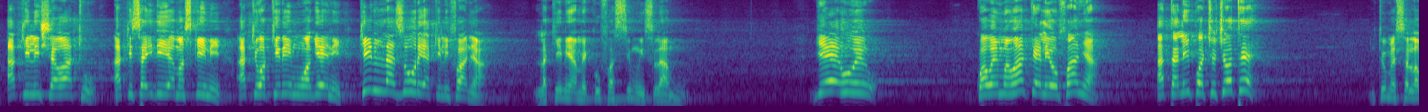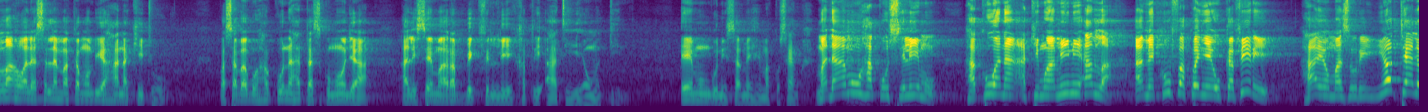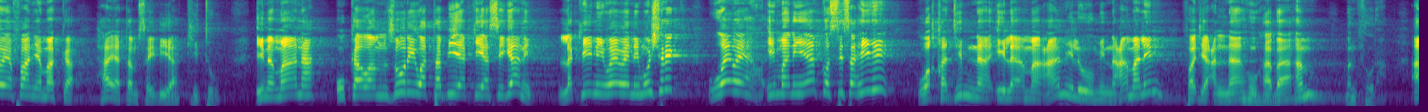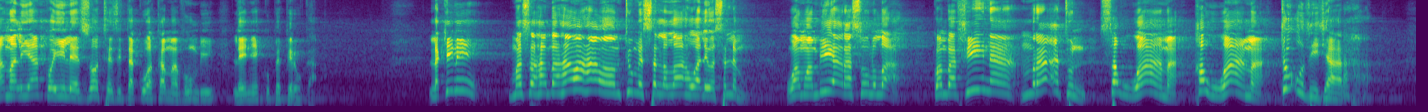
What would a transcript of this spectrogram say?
akilisha watu, akisaidia maskini, akiwakirimu wageni, kila zuri akilifanya lakini amekufa si Muislamu. Je, huyu kwa wema wake aliyofanya atalipwa chochote? Mtume sallallahu alaihi wasallam akamwambia hana kitu, kwa sababu hakuna hata siku moja alisema rabbik fili khati'ati yaumaddin, e Mungu nisamehe makosa yangu. Madamu hakusilimu hakuwa na akimwamini Allah, amekufa kwenye ukafiri hayo mazuri yote aliyoyafanya Maka hayatamsaidia kitu. Ina maana ukawa mzuri wa tabia kiasi gani, lakini wewe ni mushrik, wewe imani yako si sahihi. waqadimna ila ma amilu min amalin faja'alnahu haba'an manthura, amali yako ile zote zitakuwa kama vumbi lenye kupeperuka. Lakini masahaba hawa hawa wa mtume sallallahu alaihi wasallam wamwambia Rasulullah kwamba fina mraatun sawama qawama tuudhi jaraha,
